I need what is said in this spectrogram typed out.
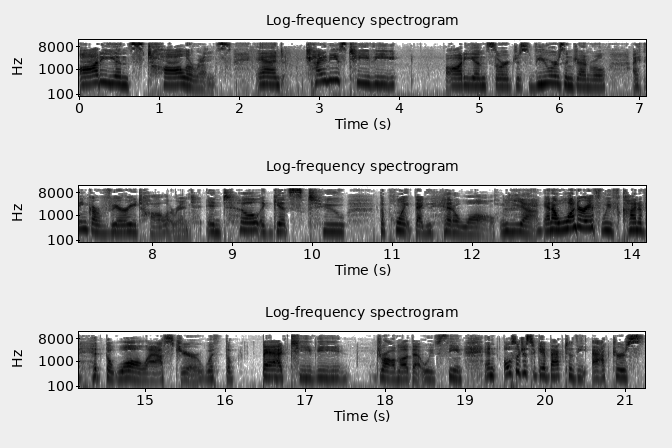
audience tolerance and Chinese TV audience or just viewers in general, I think are very tolerant until it gets to the point that you hit a wall. Yeah. And I wonder if we've kind of hit the wall last year with the bad TV drama that we've seen. And also just to get back to the actors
